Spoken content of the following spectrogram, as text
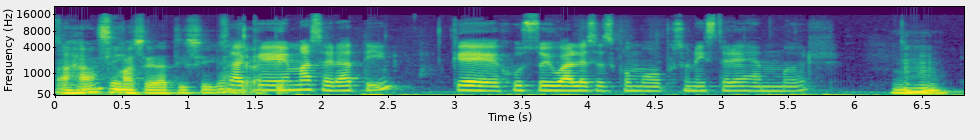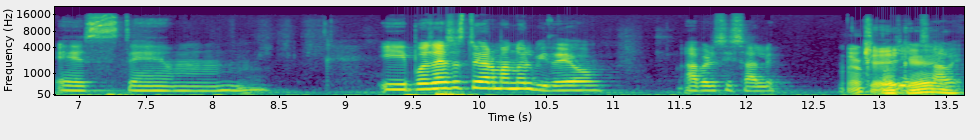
Ajá, Sí. Maserati sigue. Saqué Maserati. Que justo igual esa es como pues una historia de amor. Este. mm, y pues ya se estoy armando el video. A ver si sale. Ok. ¿Quién Ok. sabe?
